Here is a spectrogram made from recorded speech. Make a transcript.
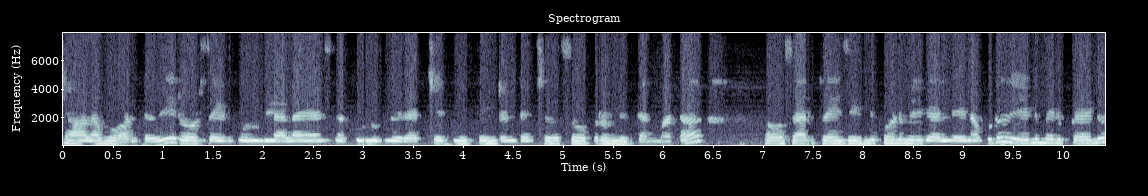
చాలా బాగుంటుంది. రోడ్ సైడ్ పునుగులు ఎలా వేస్తారు పునుగులు రెడ్ చట్నీ తింటుంటే సూపర్ ఉండిద్ది అనమాట ఒకసారి ట్రై చేయండి. మిరకాయలు లేనప్పుడు ఎండుమిరపకాయలు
